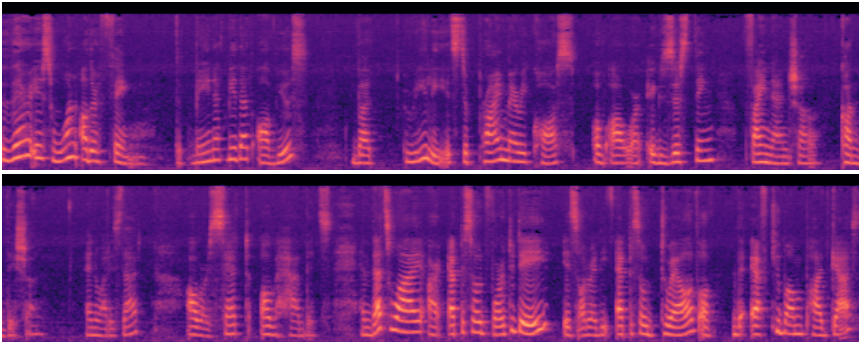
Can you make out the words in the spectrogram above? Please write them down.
There is one other thing that may not be that obvious, but really it's the primary cause of our existing financial condition. And what is that? Our set of habits. And that's why our episode for today is already episode 12 of the FQ Mom podcast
